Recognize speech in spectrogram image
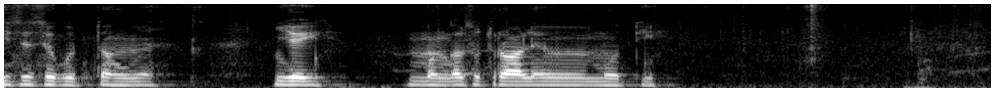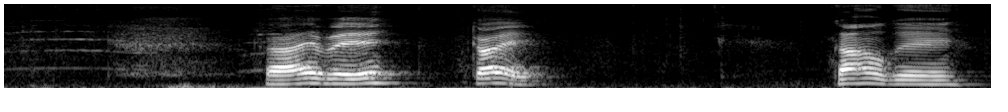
इसी से गुथता हूँ मैं। यही, मंगलसूत्र वाले मोती। है बे है कहाँ हो गए?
